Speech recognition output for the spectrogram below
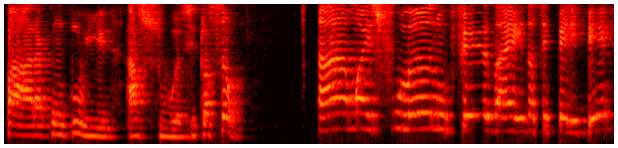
para concluir a sua situação. Ah, mas Fulano fez a R da CPLP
